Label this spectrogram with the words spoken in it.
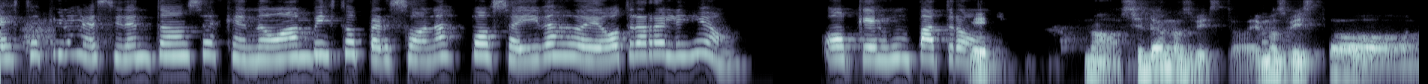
¿Esto quiere decir entonces que no han visto personas poseídas de otra religión? ¿O que es un patrón? No, sí lo hemos visto. Hemos visto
